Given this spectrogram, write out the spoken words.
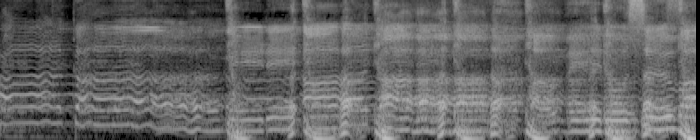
آقا میرے آقا ہمیں رسوا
